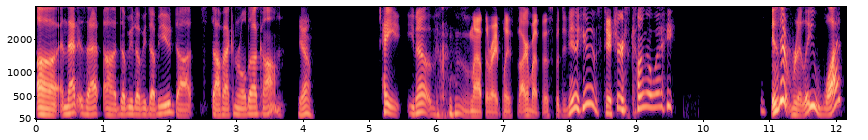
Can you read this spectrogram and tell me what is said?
Uh, and that is at uh, www.stophackandroll.com. hey you know this is not the right place to talk about this but did you hear that stitcher is going away Is it really? What?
